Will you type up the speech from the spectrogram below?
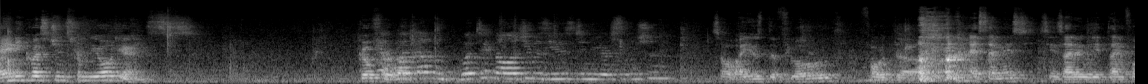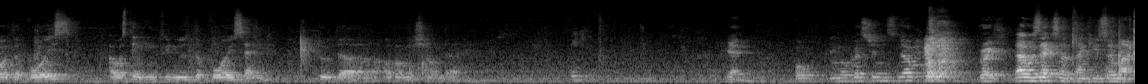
Any questions from the audience? Go for yeah, it. What, um, what technology was used in your solution? So I used the Flowroute for the SMS. Since I didn't get time for the voice, I was thinking to use the voice and do the automation on that. Thank you. Okay. Oh, any more questions? No? Great. That was excellent. Thank you so much.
